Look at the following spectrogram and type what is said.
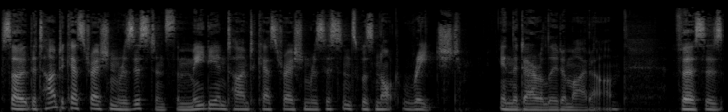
So, the time to castration resistance, the median time to castration resistance, was not reached in the darolutamide arm versus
